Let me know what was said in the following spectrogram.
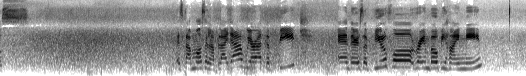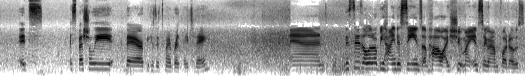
Todos. Estamos en la playa. We are at the beach and there's a beautiful rainbow behind me. It's especially there because it's my birthday today. And this is a little behind the scenes of how I shoot my Instagram photos.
